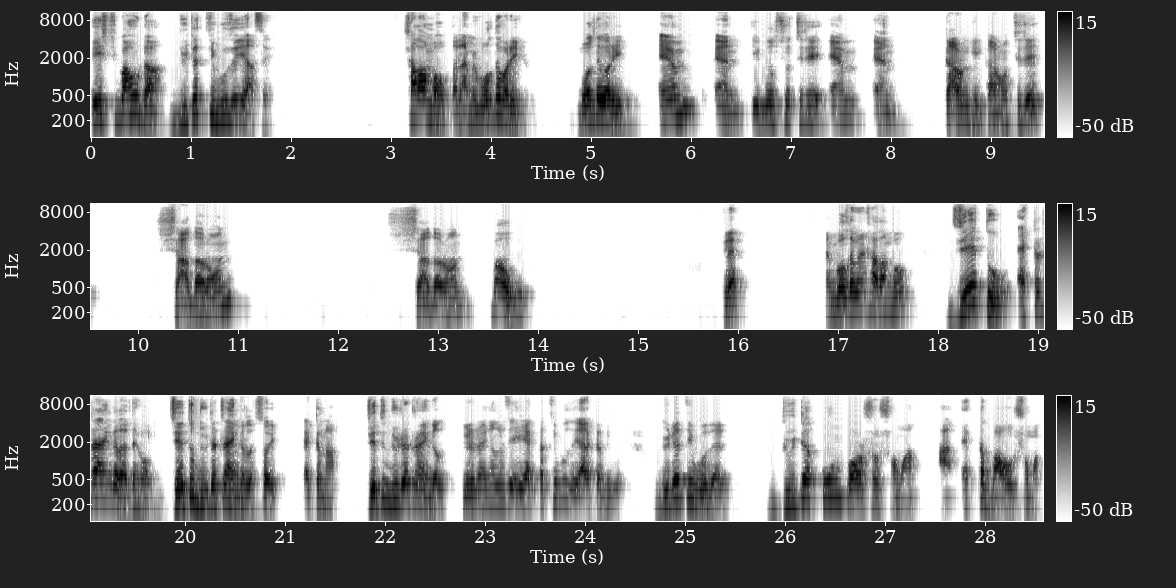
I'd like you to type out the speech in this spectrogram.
এই বাহুটা দুইটা ত্রিভুজেই আছে। সাধারণ বাহু, তাহলে আমি বলতে পারি বলতে পারি এম এন ইকুয়ালস হচ্ছে যে এম এন। কারণ কি? কারণ হচ্ছে যে সাধারণ সাধারণ বাহু। ক্লিয়ার আমি বলতে পারি সাধারণ বাহু। যেহেতু একটা ট্রায়াঙ্গেল দেখো, যেহেতু দুইটা ট্রায়াঙ্গেল সরি একটা না, যেহেতু দুইটা ট্রায়াঙ্গেল দুইটা ট্রায়াঙ্গেল হচ্ছে এই একটা ত্রিভুজ, এই আরেকটা ত্রিভুজ। দুইটা ত্রিভুজের দুইটা কোণ পরস্পর সমান আর একটা বাহু সমান।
